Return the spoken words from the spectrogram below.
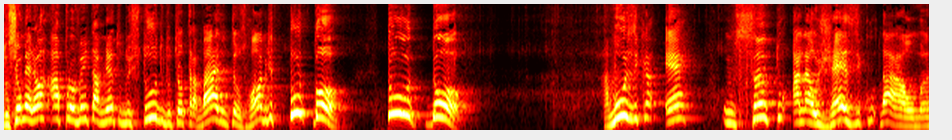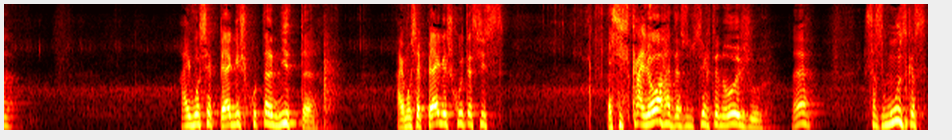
do seu melhor aproveitamento do estudo, do teu trabalho, dos teus hobbies, de tudo, tudo. A música é um santo analgésico da alma. Aí você pega e escuta Anitta. Aí você pega e escuta esses esses calhordas do sertanojo, né? Essas músicas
